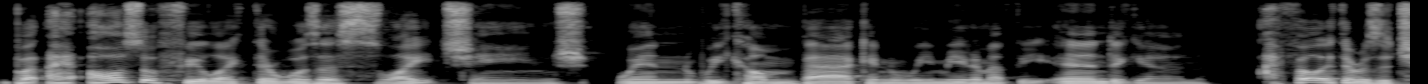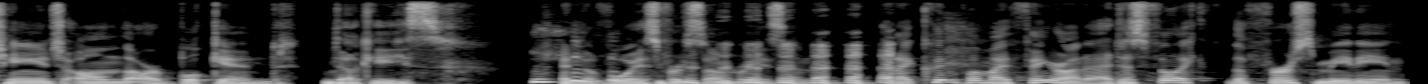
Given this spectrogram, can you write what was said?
But I also feel like there was a slight change when we come back and we meet him at the end again. I felt like there was a change on our bookend Dougies in the voice for some reason. And I couldn't put my finger on it. I just feel like the first meeting,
